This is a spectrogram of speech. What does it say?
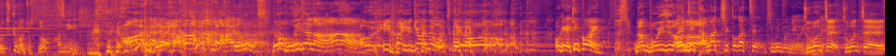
어떻게 맞췄어? 컨닝해 주시죠. 아, 뭐야? 아 너무 너무 보이잖아 아, 왜 이걸 이렇게 만들면 어떡해요? 오케이 keep going 난 보이지도 않아. 왠지 다 맞출 것 같은 기분 좋은 예감이 두 번째, 두 번째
